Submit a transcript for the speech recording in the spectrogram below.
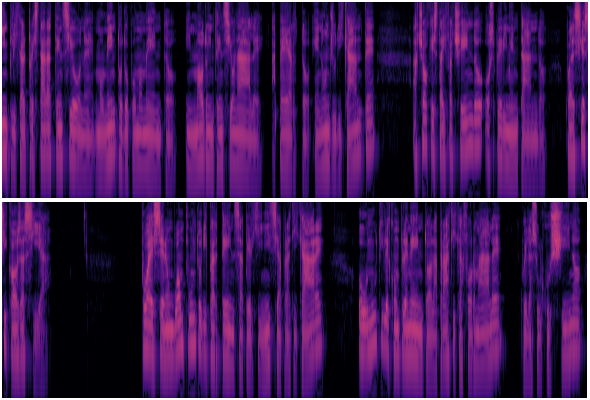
implica il prestare attenzione momento dopo momento, in modo intenzionale, aperto e non giudicante, a ciò che stai facendo o sperimentando, qualsiasi cosa sia. Può essere un buon punto di partenza per chi inizia a praticare o un utile complemento alla pratica formale, quella sul cuscino,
